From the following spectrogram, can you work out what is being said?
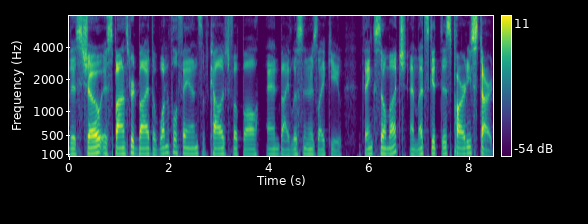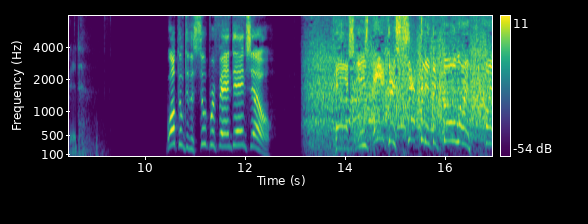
This show is sponsored by the wonderful fans of college football and by listeners like you. Thanks so much, and let's get this party started. Welcome to the Super Fan Dan Show. Pass is intercepted at the goal line by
